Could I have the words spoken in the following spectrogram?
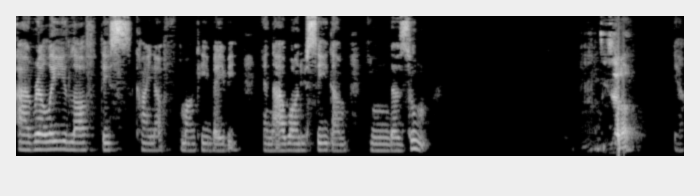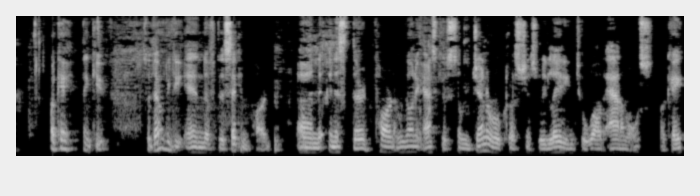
I really love this kind of monkey baby, and I want to see them in the Zoom. Is that all? Yeah. Okay, thank you. So that will be the end of the second part. And in this third part, I'm going to ask you some general questions relating to wild animals. Okay.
